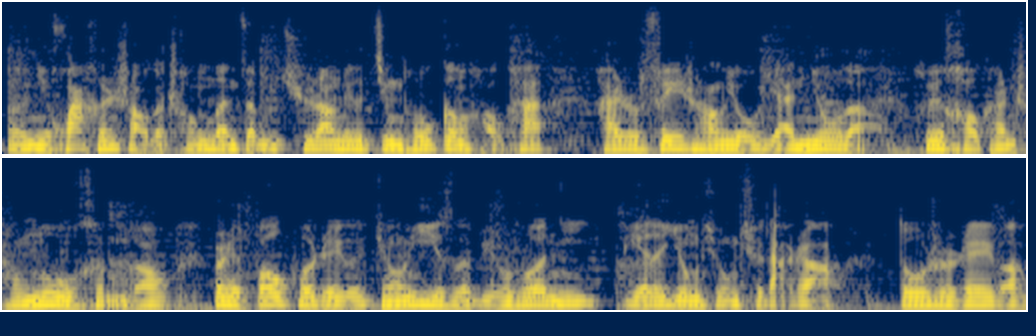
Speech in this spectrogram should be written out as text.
呃，你花很少的成本，怎么去让这个镜头更好看，还是非常有研究的，所以好看程度很高。而且包括这个挺有意思的，比如说你别的英雄去打仗都是这个。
